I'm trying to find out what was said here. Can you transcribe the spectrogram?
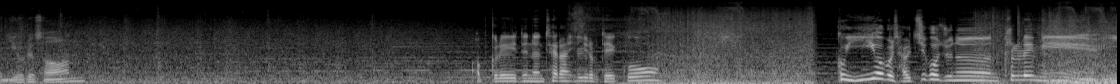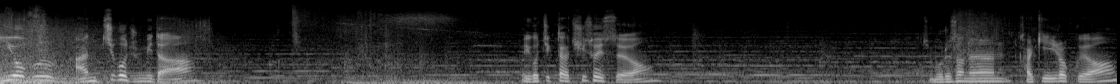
일단 이호려선 업그레이드는 테란 1, 2로 돼 있고 그 2업을 잘 찍어주는 클램이 2업을 안 찍어줍니다. 이거 찍다가 취소했어요. 지금 우르선은 갈 길 잃었고요.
